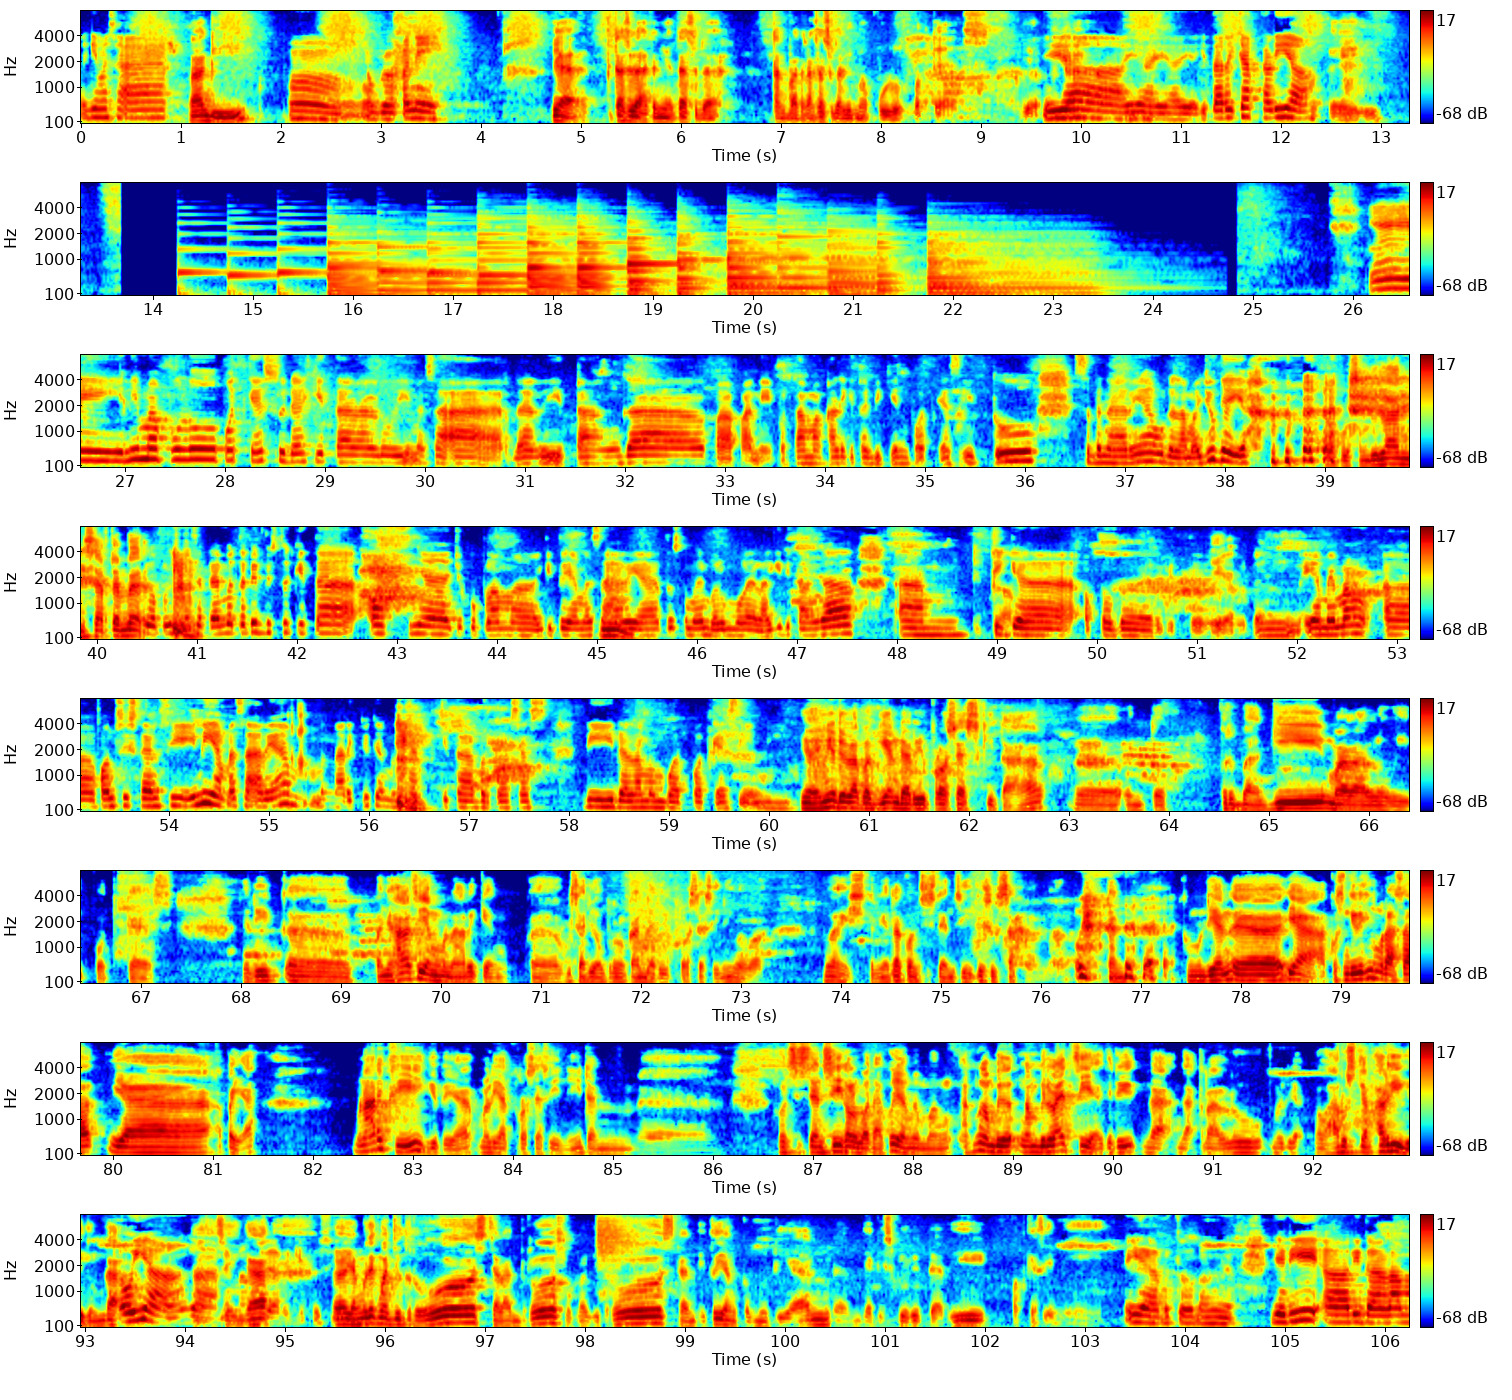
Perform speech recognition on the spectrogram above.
Pagi Mas Aar. Pagi. Hmm, ngobrol apa nih? Ya, kita sudah ternyata sudah tanpa terasa sudah 50 podcast. Ya, Iya, iya, iya, iya. Kita recap kali ya. Oke. Yeay, 50 podcast sudah kita lalui Mas Aar. Dari tanggal apa nih? Pertama kali kita bikin podcast itu sebenarnya udah lama juga ya. 29 September. 29 September tapi habis itu kita off-nya cukup lama gitu ya Mas Aar Hmm. ya. Terus kemudian baru mulai lagi di tanggal um, 3 Oktober gitu. Iya. Dan ya memang uh, konsistensi ini ya Mas Aar ya menarik juga melihat kita berproses di dalam membuat podcast ini. Ya, ini adalah bagian dari proses kita eh, untuk berbagi melalui podcast. Jadi eh, banyak hal sih yang menarik yang eh, bisa diobrolkan dari proses ini bahwa Wah, ternyata konsistensi itu susah memang. Dan kemudian eh, ya aku sendiri sih merasa ya apa ya menarik sih gitu ya melihat proses ini dan eh, konsistensi kalau buat aku ya memang aku ngambil ngambil light sih ya jadi nggak nggak terlalu bahwa harus setiap hari gitu enggak Oh iya, enggak, Nah, sehingga, begitu sih. Eh, yang penting maju terus jalan terus berbagi terus dan itu yang kemudian eh, menjadi spirit dari podcast ini Iya, betul banget. Jadi eh, di dalam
